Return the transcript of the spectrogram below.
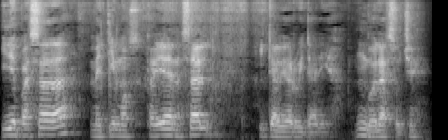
Y de pasada metimos cavidad nasal y cavidad orbitaria. Un golazo, che.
